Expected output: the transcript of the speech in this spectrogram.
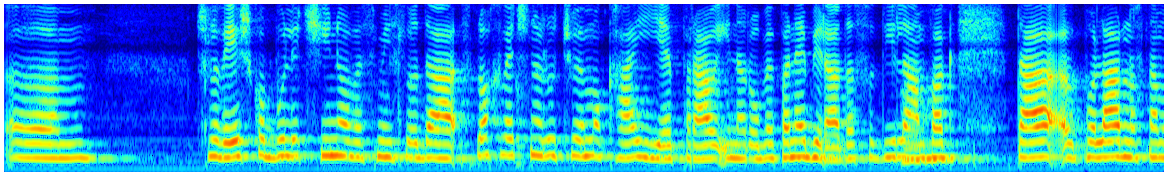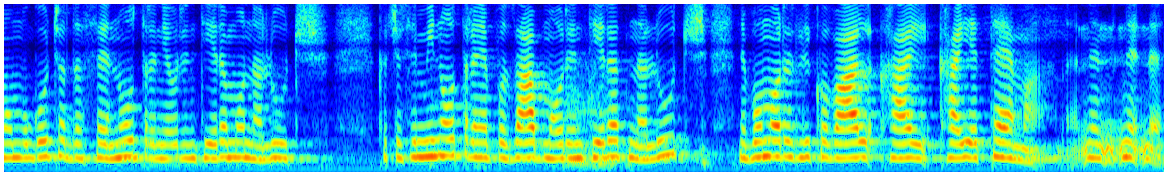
Um, človeško bolečino, v smislu, da sploh več ne ločujemo, kaj je prav in narobe, pa ne bi rada sodila, -huh. ampak ta eh, polarnost nam omogoča, da se notranje orientiramo na luč. Ker če se mi notranje pozabimo orientirati na luč, ne bomo razlikovali, kaj, kaj je tema. Ne, ne, ne.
